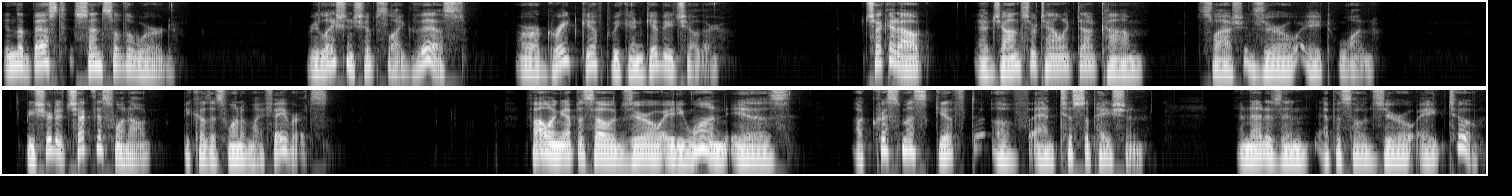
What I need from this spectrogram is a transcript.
in the best sense of the word. Relationships like this are a great gift we can give each other. Check it out at johncertalic.com slash 081. Be sure to check this one out because it's one of my favorites. Following episode 081 is A Christmas Gift of Anticipation, and that is in episode 082.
